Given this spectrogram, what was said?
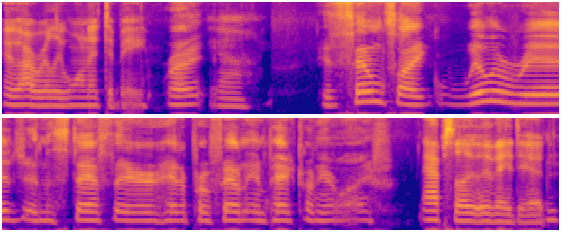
who I really wanted to be. Right. Yeah. It sounds like Willow Ridge and the staff there had a profound impact on your life. Absolutely, they did.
